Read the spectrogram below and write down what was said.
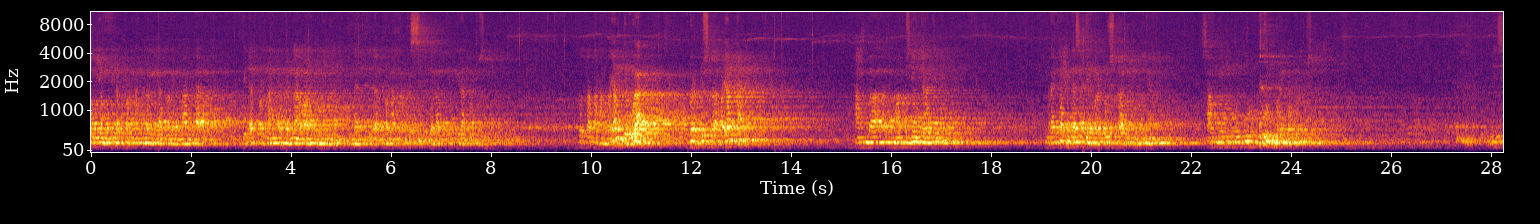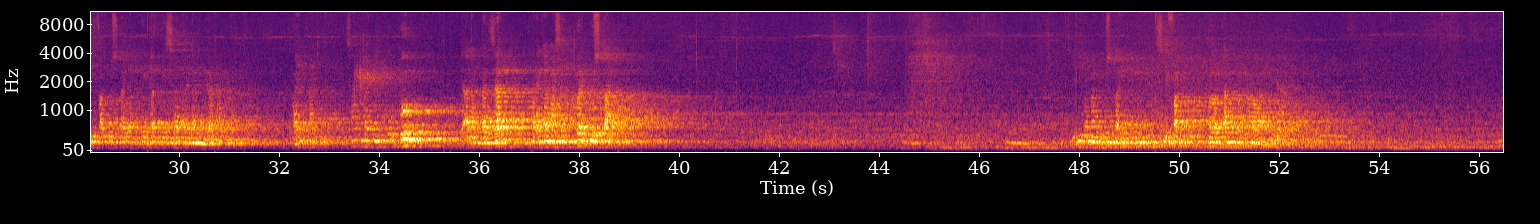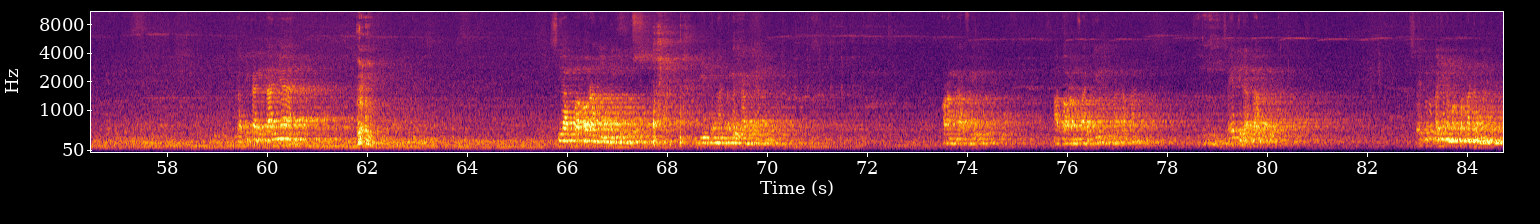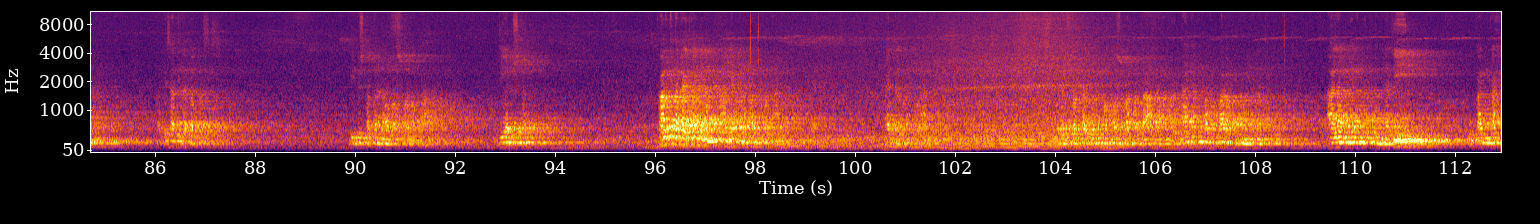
sesuatu yang tidak pernah terlihat oleh mata tidak pernah terdengar oleh telinga dan tidak pernah terbesit dalam pikiran manusia. Itu kata hamba yang kedua berdusta bayangkan hamba atau manusia yang jahat ini mereka tidak saja berdusta di dunia sampai di kubur pun mereka berdusta. Ini sifat dusta yang tidak bisa mereka tinggalkan bayangkan sampai di kubur di alam barzah mereka masih berdusta Jadi memang dusta ini sifat melekat keperawan dia. Ketika ditanya siapa orang yang diutus di tengah-tengah kalian orang kafir atau orang fajir mengatakan saya tidak tahu saya dulu hanya memang pernah dengar tapi saya tidak tahu persis didustakan oleh Allah Subhanahu wa taala dia dusta kalau kita kaitkan dengan ayat dalam Al-Quran ya, ayat dalam Al-Quran dalam surat Al-Quran Allah Subhanahu wa taala bertanya kepada para pemimpin alam yang nabi bukankah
